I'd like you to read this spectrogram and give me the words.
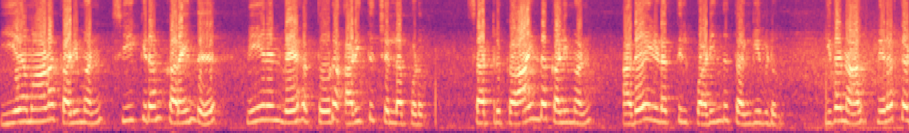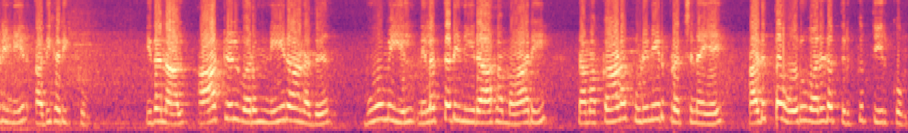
ஈரமான களிமண் சீக்கிரம் கரைந்து நீரின் வேகத்தோடு அடித்துச் செல்லப்படும். சற்று காய்ந்த களிமண் அதே இடத்தில் படிந்து தங்கிவிடும். இதனால் நிலத்தடி நீர் அதிகரிக்கும். இதனால் ஆற்றில் வரும் நீரானது பூமியில் நிலத்தடி நீராக மாறி நமக்கான குடிநீர் பிரச்சனையை அடுத்த ஒரு வருடத்திற்கு தீர்க்கும்.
